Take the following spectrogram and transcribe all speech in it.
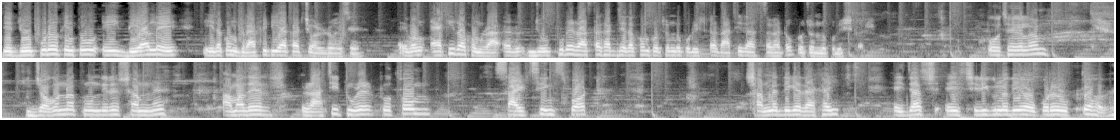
যে যোধপুরেও কিন্তু এই দেয়ালে এরকম গ্রাফিটি আকার চল রয়েছে। এবং একই রকম যোধপুরের রাস্তাঘাট যেরকম প্রচণ্ড পরিষ্কার রাঁচির রাস্তাঘাটও প্রচণ্ড পরিষ্কার। পৌঁছে গেলাম জগন্নাথ মন্দিরের সামনে। আমাদের রাঁচি ট্যুরের প্রথম সাইট সিং স্পট সামনের দিকে দেখাই, এই জাস্ট এই সিঁড়িগুলো দিয়ে উপরে উঠতে হবে।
